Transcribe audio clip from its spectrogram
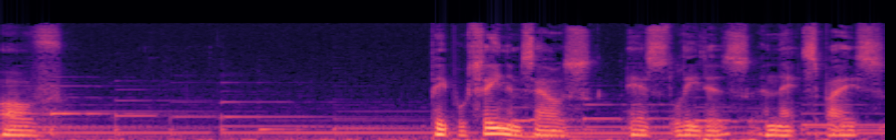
of people seeing themselves as leaders in that space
